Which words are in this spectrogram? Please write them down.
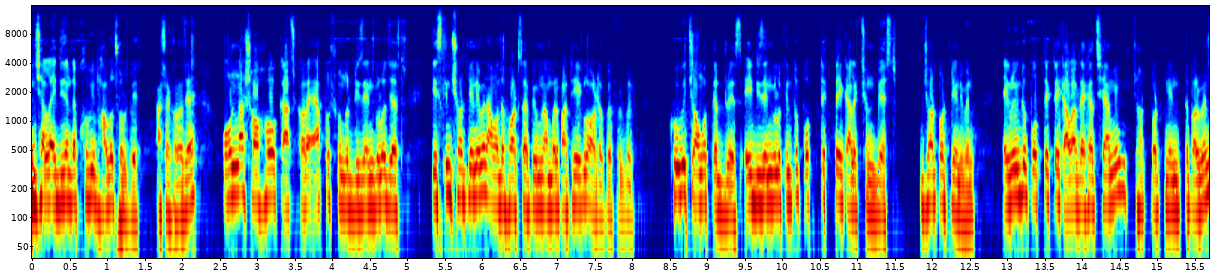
ইনশাল্লাহ এই ডিজাইনটা খুবই ভালো চলবে, আশা করা যায়। অন্য সহ কাজ করা এত সুন্দর ডিজাইনগুলো জাস্ট স্ক্রিনশট নিয়ে নেবেন, আমাদের হোয়াটসঅ্যাপ নাম্বারে পাঠিয়ে এগুলো অর্ডার করে ফেলবেন। খুবই চমৎকার ড্রেস এই ডিজাইনগুলো কিন্তু প্রত্যেকটাই কালেকশন বেস্ট ঝটপট নিয়ে নেবেন। এগুলো কিন্তু প্রত্যেকটাই কালার দেখাচ্ছি আমি। ঝটপট নিয়ে নিতে পারবেন।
